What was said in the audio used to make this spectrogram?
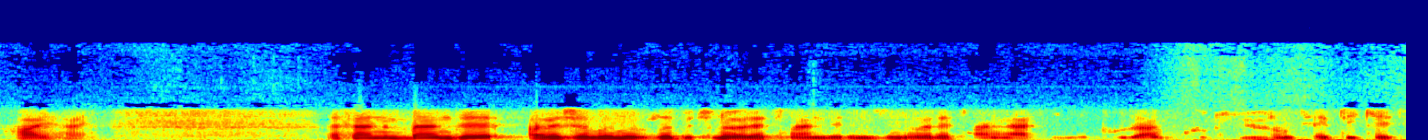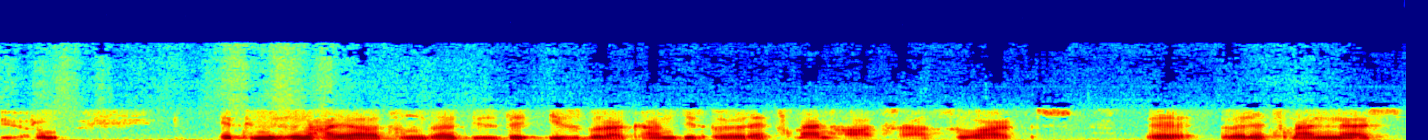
Hay hay. Efendim ben de aracılığınızla bütün öğretmenlerimizin öğretmenler gününü buradan kutluyorum, tebrik ediyorum. Hepimizin hayatında bizde iz bırakan bir öğretmen hatırası vardır. Ve öğretmenler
